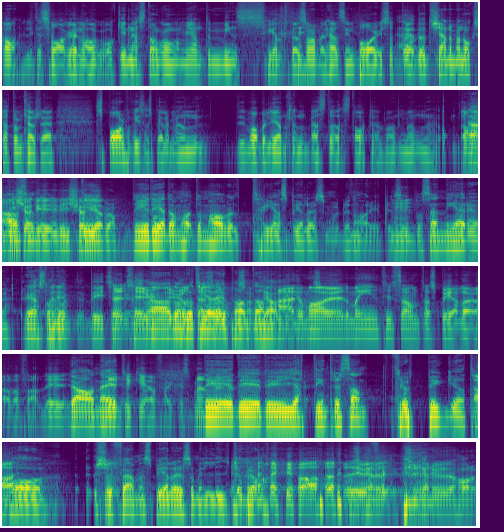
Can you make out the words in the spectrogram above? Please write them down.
ja, lite svagare lag och i nästa omgång, om jag inte minns helt fel, så har de väl Helsingborg. Så det, då känner man också att de kanske spar på vissa spelare, men det var väl egentligen bästa startelvan. Men ja, Ja, vi alltså, körde vi körde det, över dem. det är ju det, de har, de har väl tre spelare som ordinarie i princip, och sen är det... Resten de, är byten. Ja, de roterar ju på allt annat. Nej, de, har, de har intressanta spelare i alla fall. Det, Ja, nej. det tycker jag faktiskt. Men, det, det, det är ju jätteintressant truppbygge att Ja. ha 25 spelare som är lika bra. ja, så kan du, så kan du ha,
